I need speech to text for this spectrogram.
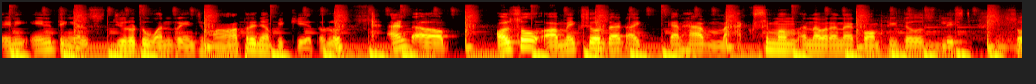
any anything else zero to one range മാത്രമേ ഞാൻ പിക്ക് ചെയ്യത്തുള്ളൂ and also make sure that I can have maximum എന്താ പറയുന്ന കോമ്പറ്റീറ്റേഴ്സ് ലിസ്റ്റ് സോ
